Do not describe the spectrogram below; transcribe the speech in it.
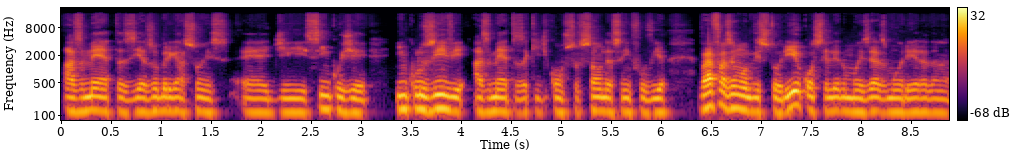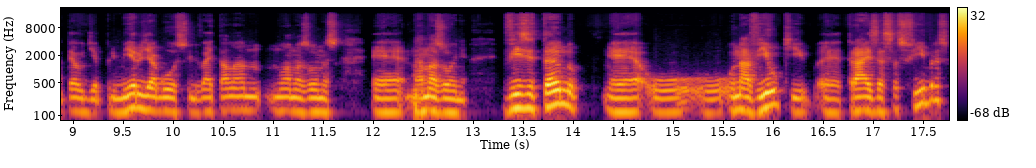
as metas e as obrigações é, de 5G, inclusive as metas aqui de construção dessa infovia, vai fazer uma vistoria. O conselheiro Moisés Moreira da Anatel, dia 1 de agosto, ele vai estar lá no Amazonas, é, na Amazônia, visitando é, o, o, navio que é, traz essas fibras.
